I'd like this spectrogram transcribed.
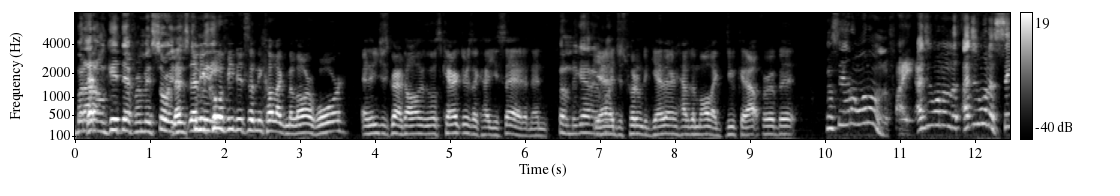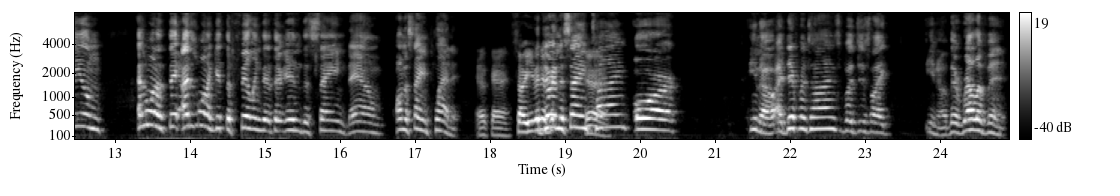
but I don't get that from his story. That, that'd be many cool if he did something called like Millar War, and then he just grabbed all of those characters, like how you said, and then put them together. yeah, just put them together, have them all like duke it out for a bit. Well, see, I don't want them to fight. I just want them. To, I just want to see them. I just want to think. I just want to get the feeling that they're in the same damn on the same planet Okay, so even during it- the same yeah. time, or you know, at different times, but just like you know, they're relevant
